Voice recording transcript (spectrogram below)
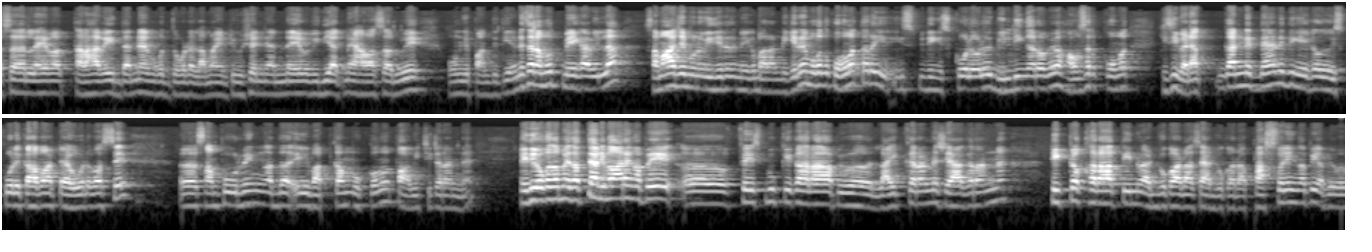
සර්ලා එහෙම තරහ වෙයිද දන්නේ නැහැ. මොකද උඩ ළමයි ටියුෂන් යන්න එහෙම විදියක් නැහැ හවස් අරුවේ උන්ගේ පන්ති තියෙන නිසා. නමුත් මේක ඇවිල්ලා සමාජෙ මොන විදිහටද මේක බලන්න කියන මොකද කොහොමත් අර ඉස්- ඉතින් ඉස්කෝලේ වල බිල්ඩින් අරව මේවා හවසට කොහොමත් කිසි වැඩක් ගන්නෙත් නැහැ නේ. ඉතින් ඒක ඉස්කෝලේ කහමාරට ඇහුවට පස්සේ අ, සම්පූර්ණයෙන් අද ඒ වත්කම් ඔක්කොම පාවිච්චි කරන්නේ නැහැ. ඉතින් ඕක තමයි තත්ත්වය අනිවාර්යෙන් අපේ Facebook එක හරහා අපිව ලයික් කරන්න, ෂෙයා කරන්න, TikTok හරහා තියෙන ඇඩ්වොකාට් ආස ඇඩ්වොකාට් ප්ලස් වලින් අපි අපිව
